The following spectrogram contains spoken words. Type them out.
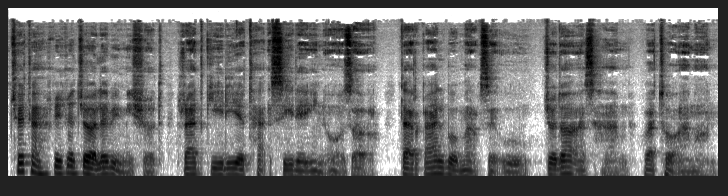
چه تحقیق جالبی می‌شد ردگیری تأثیر این اوضاع در قلب و مغز او جدا از هم و تو امان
